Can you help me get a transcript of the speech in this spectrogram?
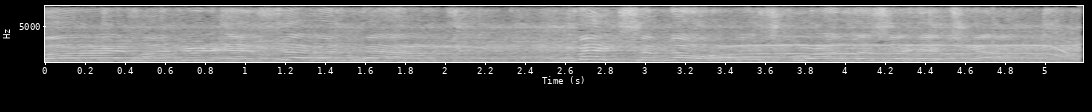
507 pounds. Make some noise for Alyssa Hitchcock.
